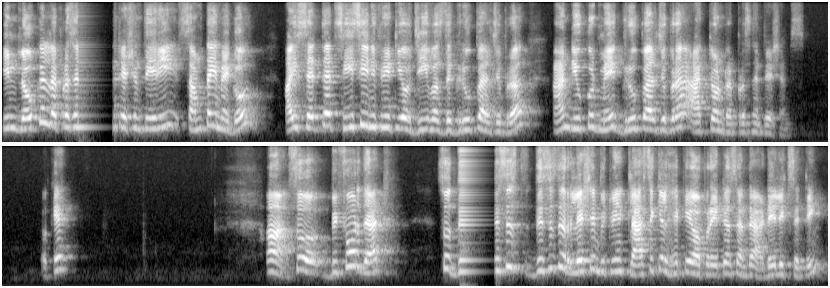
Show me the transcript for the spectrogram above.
In local representation theory, some time ago, I said that CC infinity of G was the group algebra and you could make group algebra act on representations. Okay. Ah, so before that, so this, this is this is the relation between classical Hecke operators and the adelic setting.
